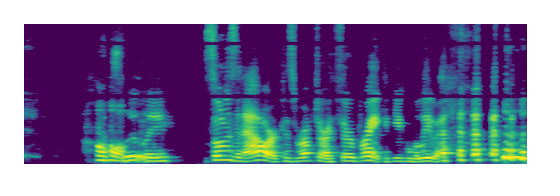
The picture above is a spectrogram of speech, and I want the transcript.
Absolutely. Oh, so does an hour because we're up to our third break, if you can believe it.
